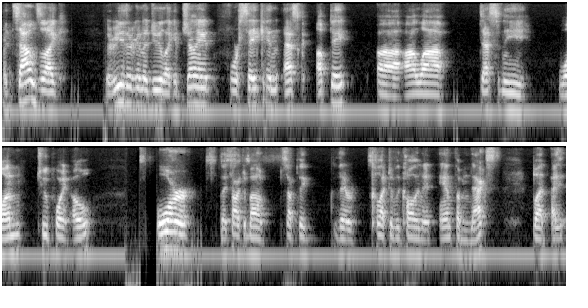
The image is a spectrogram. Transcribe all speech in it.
it sounds like they're either going to do like a giant Forsaken esque update, uh, a la Destiny 1 2.0, or they talked about something they're collectively calling it Anthem Next. But I,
